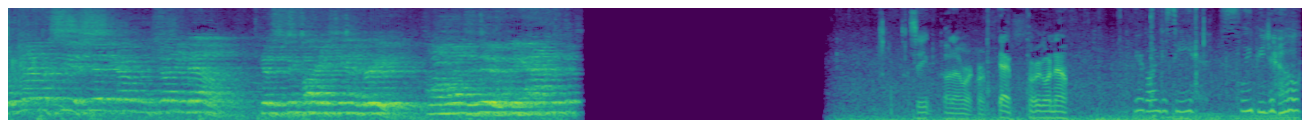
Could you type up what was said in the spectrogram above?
You'll never see a city government shutting down because the two parties can't agree on what to do. We have to. See? Oh, now we're recording. Okay, where are we going now? We're going to see Sleepy Joe.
